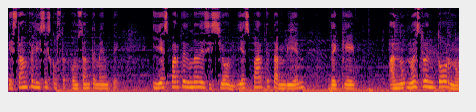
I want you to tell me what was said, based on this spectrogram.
están felices consta- constantemente y es parte de una decisión y es parte también de que a nu- nuestro entorno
